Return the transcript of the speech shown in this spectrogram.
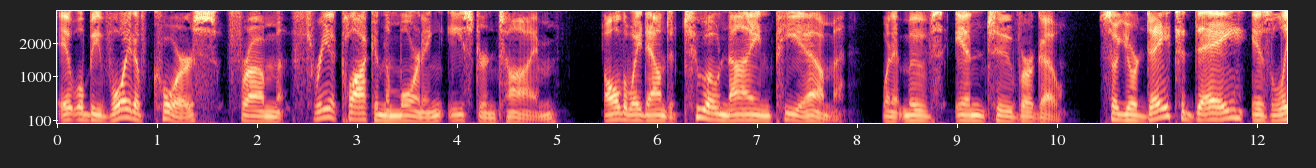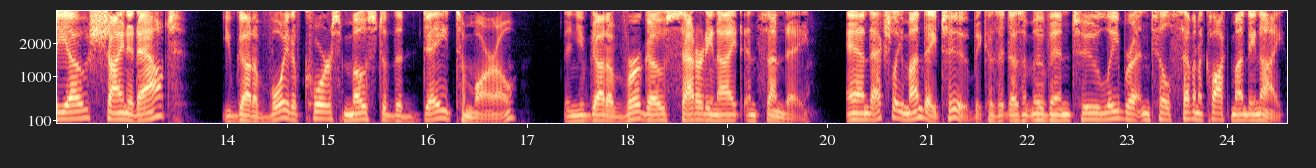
it will be void, of course, from 3 o'clock in the morning Eastern Time all the way down to 2.09 p.m. when it moves into Virgo. So your day today is Leo, shine it out. You've got a void, of course, most of the day tomorrow. Then you've got a Virgo Saturday night and Sunday. And actually Monday too, because it doesn't move into Libra until 7 o'clock Monday night.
